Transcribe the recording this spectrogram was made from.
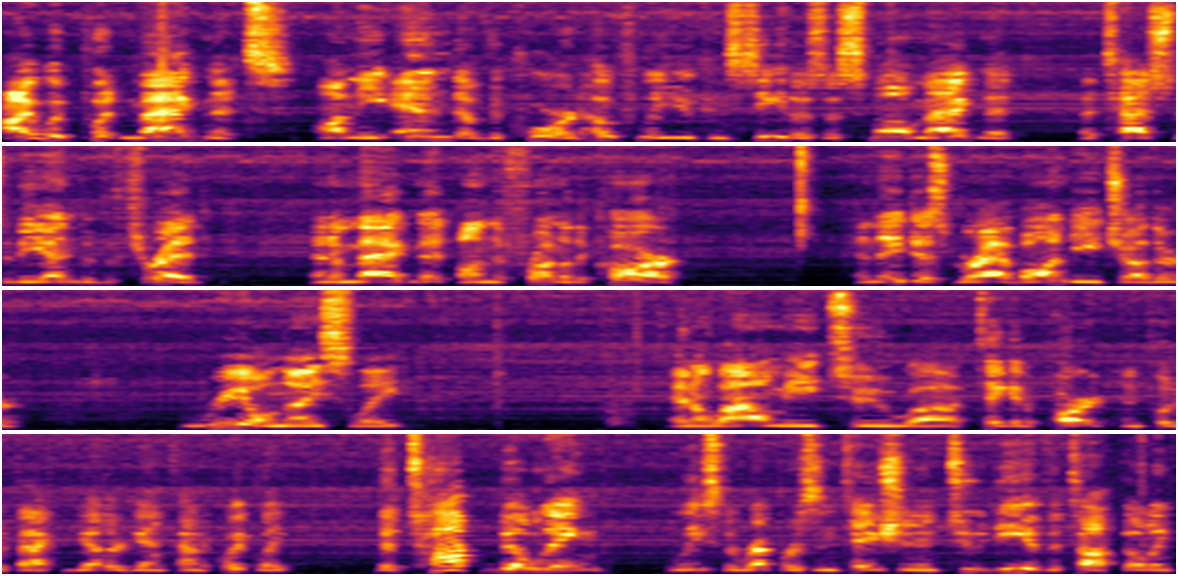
I would put magnets on the end of the cord. Hopefully you can see there's a small magnet attached to the end of the thread and a magnet on the front of the car and they just grab onto each other real nicely and allow me to uh, take it apart and put it back together again kind of quickly. The top building, at least the representation in 2D of the top building,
